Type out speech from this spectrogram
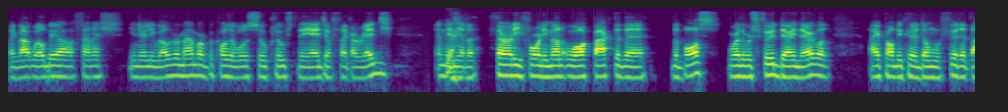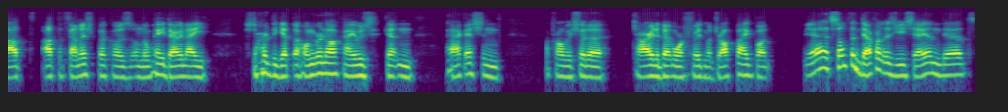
Like that will be a finish you nearly will remember because it was so close to the edge of like a ridge. And then yeah. you had a 30, 40 minute walk back to the, the bus where there was food down there. But I probably could have done with food at that at the finish because on the way down I started to get the hunger knock. I was getting peckish and I probably should have carried a bit more food in my drop bag. But yeah, it's something different as you say, and yeah, it's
